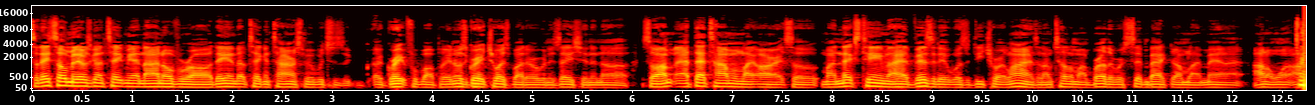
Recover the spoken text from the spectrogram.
So they told me they was going to take me at nine overall. They ended up taking Tyron Smith, which is a, a great football player. And it was a great choice by their organization. And uh, so I'm at that time, I'm like, all right. So my next team I had visited was the Detroit Lions, and I'm telling my brother we're sitting back there. I'm like, man, I, I don't want, I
